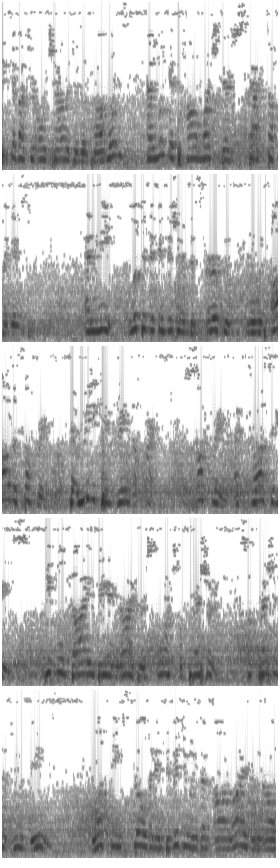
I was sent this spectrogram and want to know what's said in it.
think about your own challenges and problems and look at how much they're stacked up against you. And me, look at the condition of this earth with, you know, with all the suffering that really can drain the heart. Suffering, atrocities, people dying day and night. There's so much oppression, suppression of human beings. Blood being spilled and our lives, within our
